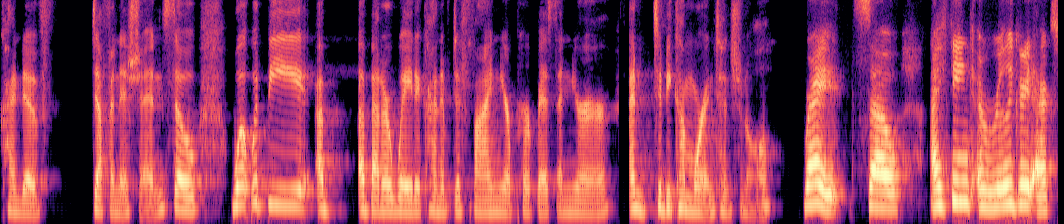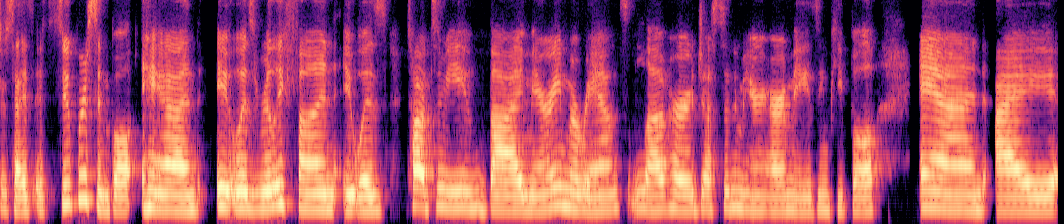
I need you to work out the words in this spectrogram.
kind of definition. So, what would be a, a better way to kind of define your purpose and your and to become more intentional? Right. So I think a really great exercise, it's super simple and it was really fun. It was taught to me by Mary Marantz. Love her. Justin and Mary are amazing people. And I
